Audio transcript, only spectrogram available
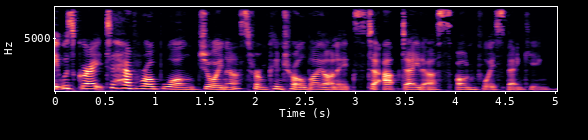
It was great to have Rob Wong join us from Control Bionics to update us on voice banking.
